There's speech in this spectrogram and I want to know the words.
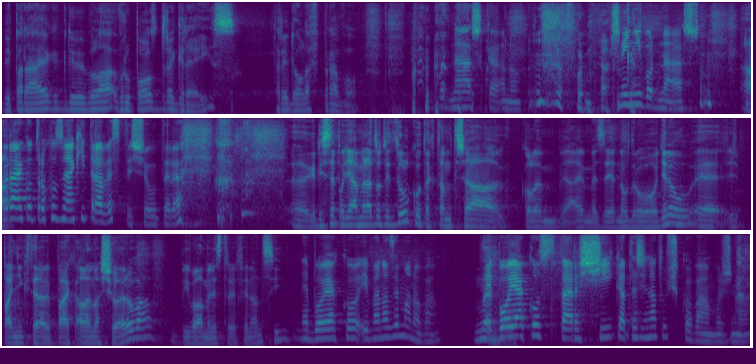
vypadá, jak kdyby byla v RuPaul's Drag Race, tady dole vpravo. Vodnářka, ano. Vodnářka. Nyní vodnář. Vypadá jako trochu z nějaký travesty show teda. Eh, Když se podíváme na tu titulku, tak tam třeba kolem, já nevím, mezi jednou a druhou hodinou je paní, která vypadá jak Alena Schillerová, bývalá ministrině financí. Nebo jako Ivana Zemanová. Nebo. Nebo jako starší Kateřina Tučková možná.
